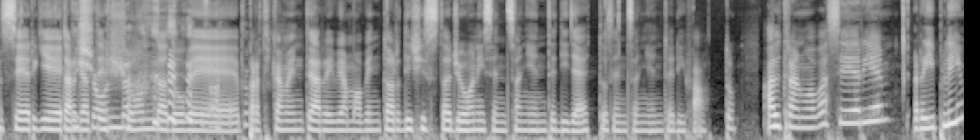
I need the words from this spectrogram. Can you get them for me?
serie targate Shonda. Shonda, dove Esatto. praticamente arriviamo a 14 stagioni senza niente di detto, senza niente di fatto. Altra nuova serie, Ripley,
